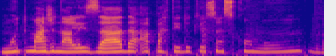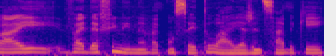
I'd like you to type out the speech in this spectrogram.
muito marginalizada a partir do que o senso comum vai, vai definir, né? vai conceituar. E a gente sabe que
